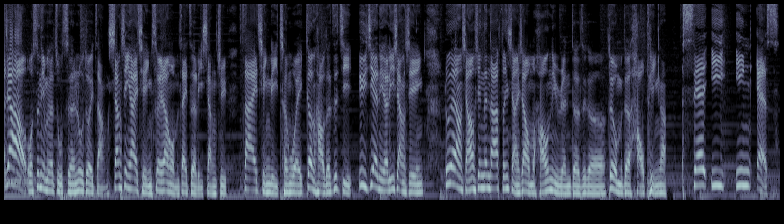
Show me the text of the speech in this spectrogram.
大家好，我是你们的主持人陆队长。相信爱情，所以让我们在这里相聚，在爱情里成为更好的自己，遇见你的理想型。陆队长想要先跟大家分享一下我们好女人的这个对我们的好评啊。C E N S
